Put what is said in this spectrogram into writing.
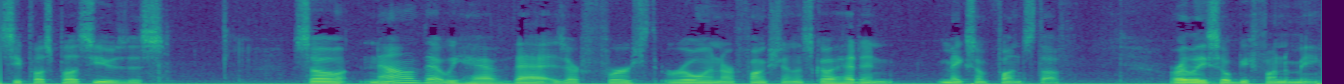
C++ uses. So now that we have that as our first rule in our function, let's go ahead and make some fun stuff. Or at least it'll be fun to me.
